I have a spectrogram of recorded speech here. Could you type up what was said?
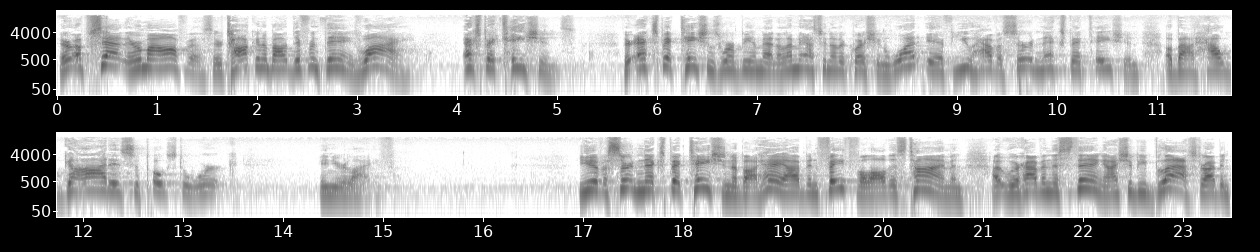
They're upset. They're in my office. They're talking about different things. Why? Expectations. Their expectations weren't being met. Now, let me ask you another question. What if you have a certain expectation about how God is supposed to work in your life? You have a certain expectation about, hey, I've been faithful all this time and uh, we're having this thing and I should be blessed, or I've been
